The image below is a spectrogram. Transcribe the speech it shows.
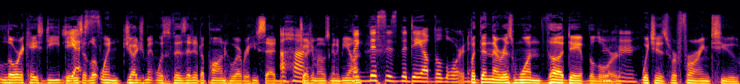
lowercase d days Yes. of when judgment was visited upon whoever he said Uh-huh. judgment was going to be on. Like this is the day of the Lord. but then there is one, the day of the Lord, Mm-hmm. which is referring to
